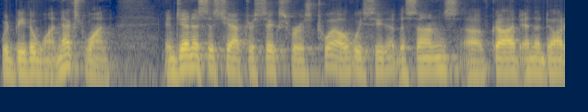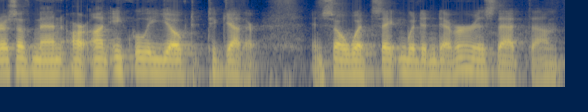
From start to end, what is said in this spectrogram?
would be the one. Next one. In Genesis chapter 6, verse 12, we see that the sons of God and the daughters of men are unequally yoked together. And so, what Satan would endeavor is that um,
